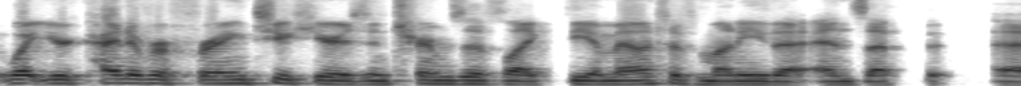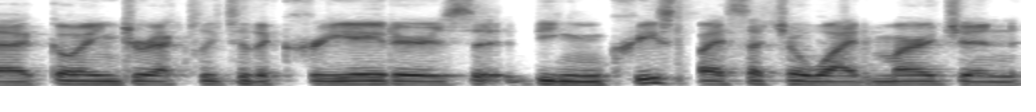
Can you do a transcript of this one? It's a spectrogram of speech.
what you're kind of referring to here is in terms of like the amount of money that ends up uh, going directly to the creators being increased by such a wide margin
